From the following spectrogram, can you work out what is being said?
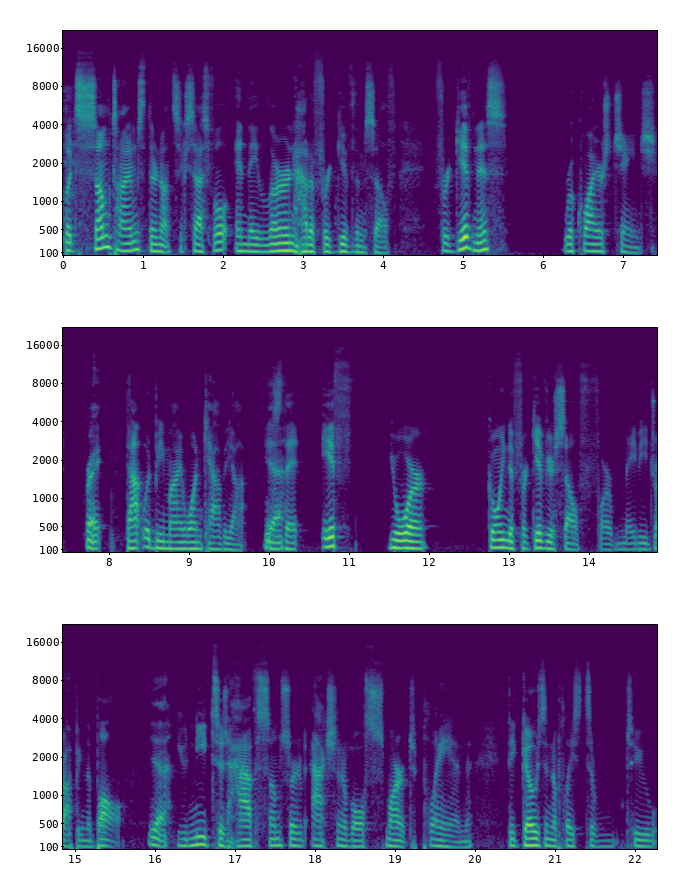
but sometimes they're not successful and they learn how to forgive themselves. Forgiveness requires change. Right. That would be my one caveat Yeah. is that if you're going to forgive yourself for maybe dropping the ball, Yeah. you need to have some sort of actionable, smart plan that goes into place to to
